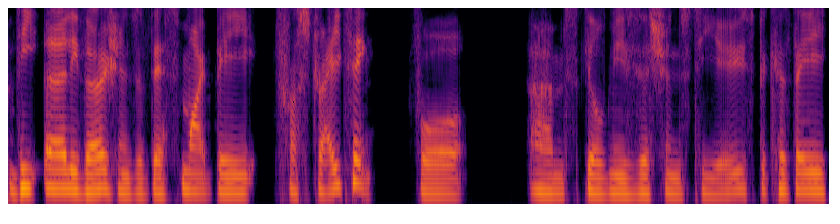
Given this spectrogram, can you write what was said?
the early versions of this might be frustrating for um, skilled musicians to use because they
